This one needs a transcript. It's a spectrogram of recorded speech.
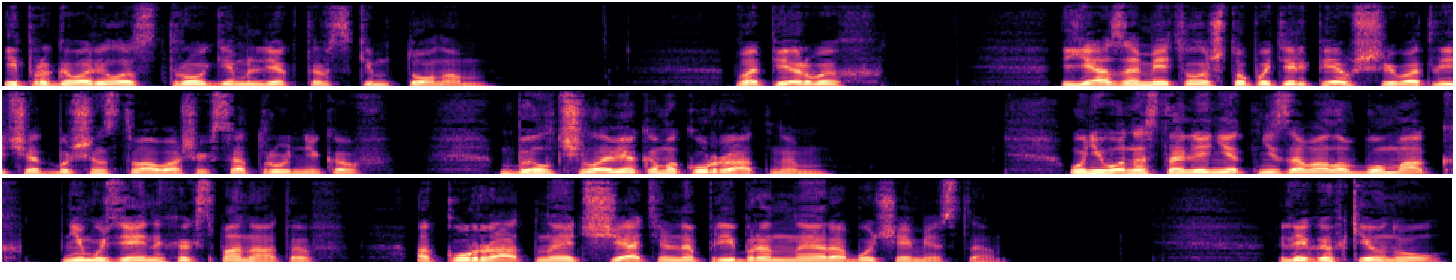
и проговорила строгим лекторским тоном. «Во-первых, я заметила, что потерпевший, в отличие от большинства ваших сотрудников, был человеком аккуратным. У него на столе нет ни завалов бумаг, ни музейных экспонатов. Аккуратное, тщательно прибранное рабочее место. Легов кивнул.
